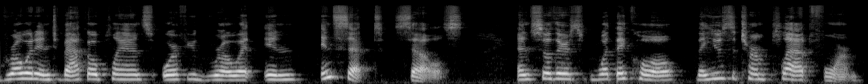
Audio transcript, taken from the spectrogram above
grow it in tobacco plants or if you grow it in insect cells. And so there's what they call, they use the term platform.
